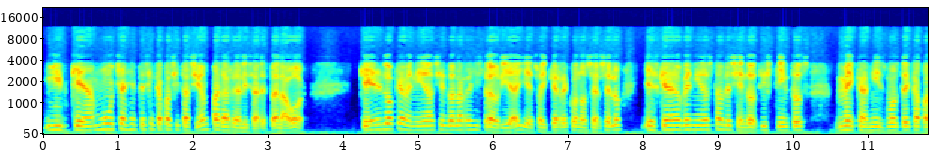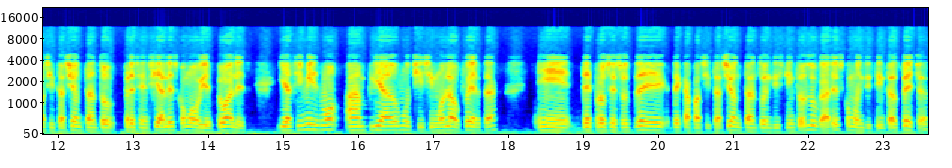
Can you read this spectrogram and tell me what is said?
y queda mucha gente sin capacitación para realizar esta labor. ¿Qué es lo que ha venido haciendo la registraduría? Y eso hay que reconocérselo, y es que ha venido estableciendo distintos mecanismos de capacitación, tanto presenciales como virtuales, y asimismo ha ampliado muchísimo la oferta eh, de procesos de, capacitación, tanto en distintos lugares como en distintas fechas,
